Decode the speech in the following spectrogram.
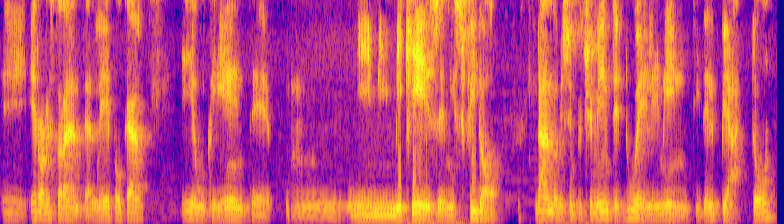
ero al ristorante all'epoca e un cliente mh, mm, mi, mi, mi chiese, mi sfidò, dandomi semplicemente due elementi del piatto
